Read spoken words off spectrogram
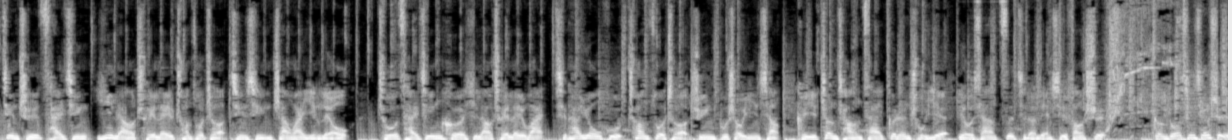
禁止财经、医疗垂类创作者进行站外引流。除财经和医疗垂类外，其他用户创作者均不受影响，可以正常在个人主页留下自己的联系方式。更多新鲜事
